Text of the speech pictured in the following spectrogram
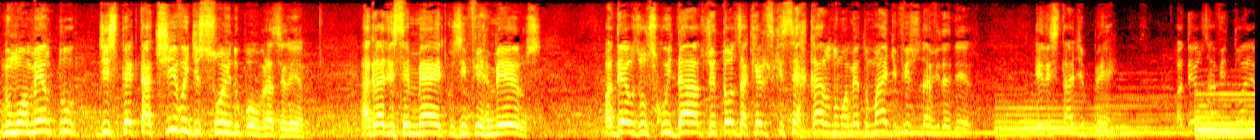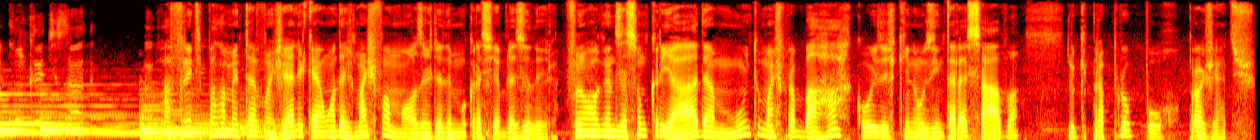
no momento de expectativa e de sonho do povo brasileiro. Agradecer médicos, enfermeiros, ó Deus, os cuidados de todos aqueles que cercaram no momento mais difícil da vida dele. Ele está de pé. Ó Deus, a vitória concretizada. A Frente Parlamentar Evangélica é uma das mais famosas da democracia brasileira. Foi uma organização criada muito mais para barrar coisas que não os interessavam do que para propor projetos.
